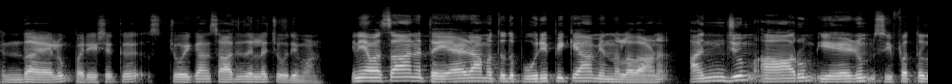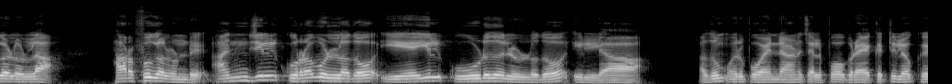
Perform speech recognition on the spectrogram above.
എന്തായാലും പരീക്ഷയ്ക്ക് ചോദിക്കാൻ സാധ്യതയുള്ള ചോദ്യമാണ്. ഇനി അവസാനത്തെ ഏഴാമത്തത് പൂരിപ്പിക്കാം എന്നുള്ളതാണ്. അഞ്ചും ആറും ഏഴും സിഫത്തുകളുള്ള ഹർഫുകളുണ്ട്. അഞ്ചിൽ കുറവുള്ളതോ ഏയിൽ കൂടുതലുള്ളതോ ഇല്ല. അതും ഒരു പോയിന്റാണ് ചിലപ്പോൾ ബ്രാക്കറ്റിലൊക്കെ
